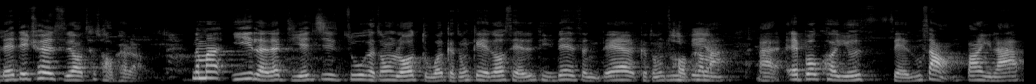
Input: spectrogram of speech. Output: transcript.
但的确是要出钞票了。那么，伊辣辣第一季做搿种老大个搿种改造，侪是电台承担搿种钞票嘛？啊，还包括有赞助商帮伊拉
